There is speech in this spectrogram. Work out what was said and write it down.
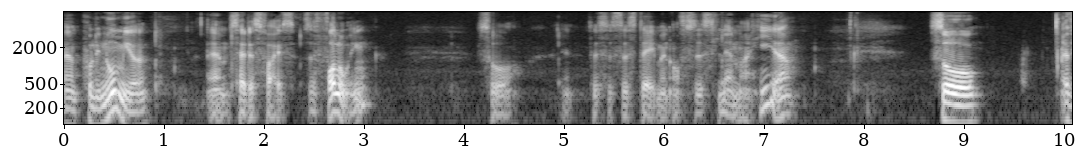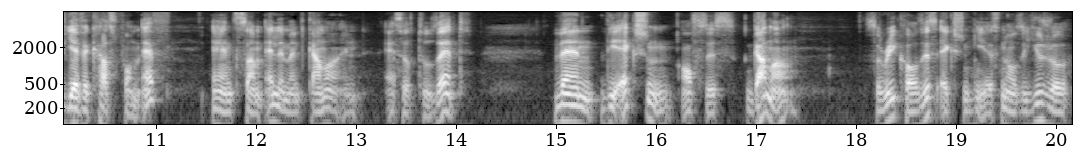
um, polynomial um, satisfies the following. So this is the statement of this lemma here. So if you have a cusp form f and some element gamma in SL2Z, then the action of this gamma, so recall this action here is now the usual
